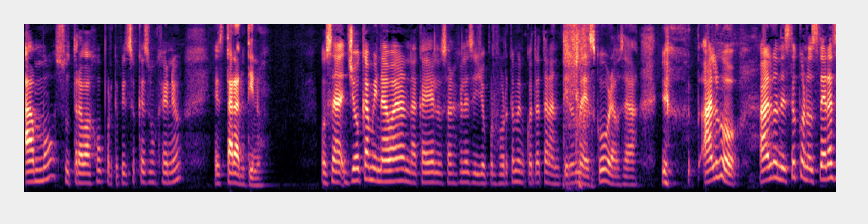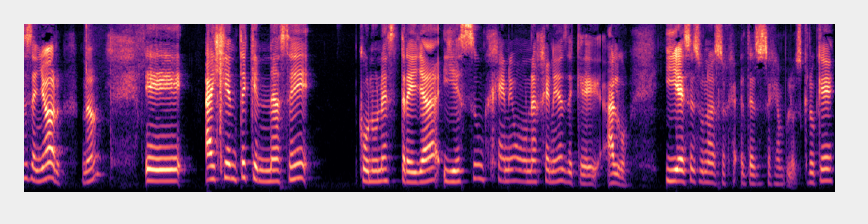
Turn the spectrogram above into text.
amo su trabajo porque pienso que es un genio, es Tarantino. O sea, yo caminaba en la calle de Los Ángeles y yo, por favor, que me encuentre Tarantino y me descubra. O sea, algo, algo, necesito conocer a ese señor, ¿no? Eh, hay gente que nace con una estrella y es un genio, una genia desde que algo. Y ese es uno de esos, ejemplos. Creo que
